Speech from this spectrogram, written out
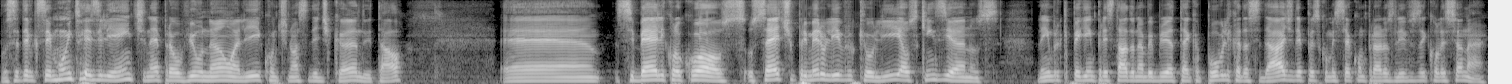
Você teve que ser muito resiliente, né, para ouvir o não ali, continuar se dedicando e tal. É... Cibele colocou ó, o 7, o primeiro livro que eu li aos 15 anos. Lembro que peguei emprestado na biblioteca pública da cidade, depois comecei a comprar os livros e colecionar.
